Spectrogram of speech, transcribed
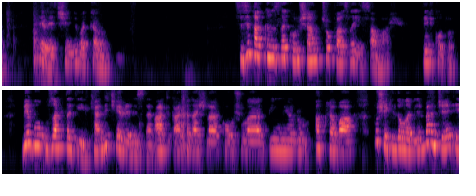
Evet şimdi bakalım. Sizin hakkınızda konuşan çok fazla insan var. Dedikodu. Ve bu uzakta değil. Kendi çevrenizden artık arkadaşlar, komşular, bilmiyorum, akraba bu şekilde olabilir. Bence e,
